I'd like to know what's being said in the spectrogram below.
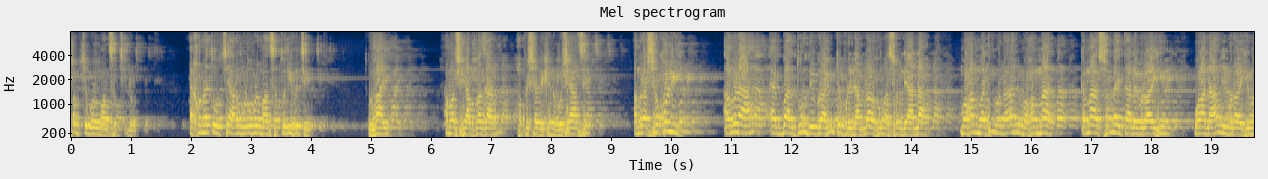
সবচেয়ে বড় মাদ্রাসা ছিল। এখন হয়তো হচ্ছে আরও বড় বড় মাদ্রাসা তৈরি হয়েছে। ভাই, আমার সেই আব্বাজান হাফেজ সাহেব এখানে বসে আছে। আমরা সকলেই, আমরা একবার দুরুদ ইব্রাহিমটা পড়ি না, আল্লাহুম্মা সাল্লি আলা মুহাম্মাদি মুহাম্মাদ কামা সাল্লাইতা আলা ইব্রাহিম ওয়া আলা আলি ইব্রাহিম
